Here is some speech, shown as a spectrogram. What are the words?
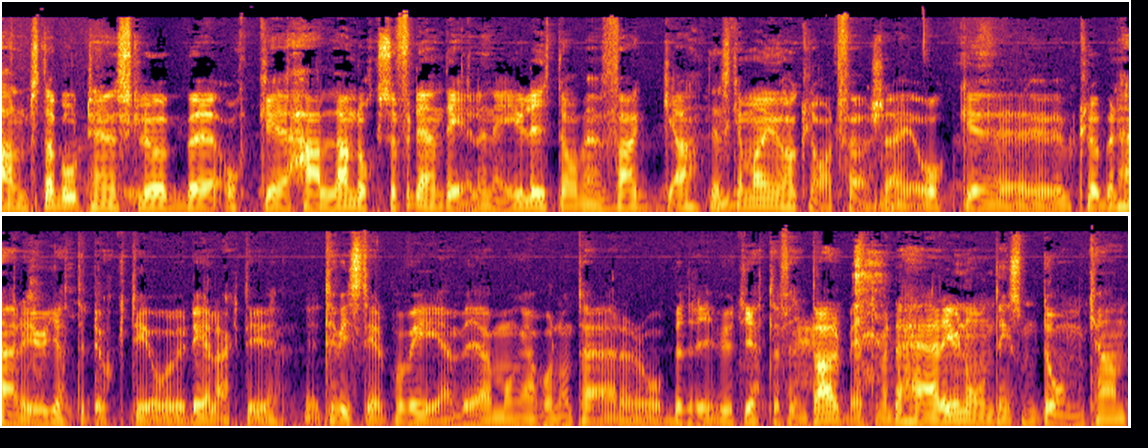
Halmstad bordtennisklubb eh, och eh, Halland också för den delen är ju lite av en vagga. Det ska mm. man ju ha klart för sig och eh, klubben här är ju jätteduktig och delaktig till viss del på VM via många volontärer och bedriver ju ett jättefint arbete. Men det här är ju någonting som de kan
